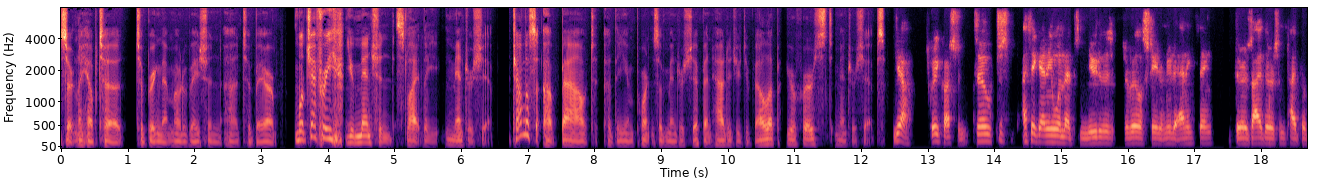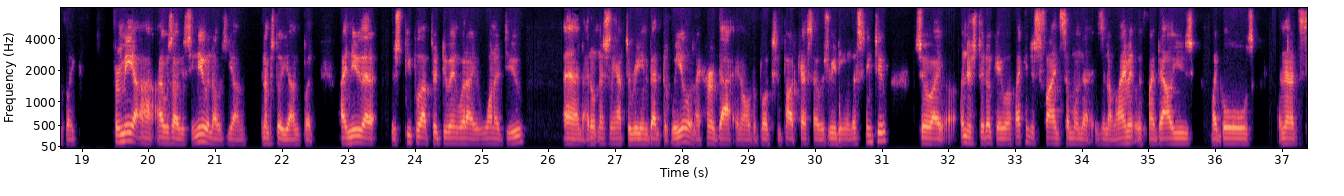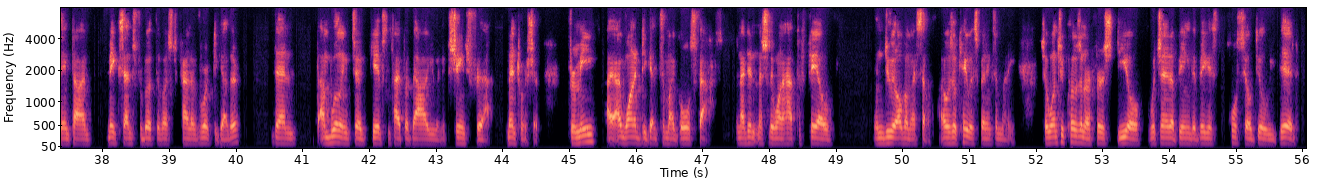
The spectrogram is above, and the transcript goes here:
certainly helped to, to bring that motivation uh, to bear. Well, Jeffrey, you mentioned slightly mentorship. Tell us about uh, the importance of mentorship and how did you develop your first mentorships? Yeah, great question. So, just I think anyone that's new to, this, to real estate or new to anything, there's either some type of like, for me, I, I was obviously new and I was young, and I'm still young, but I knew that there's people out there doing what I want to do, and I don't necessarily have to reinvent the wheel. And I heard that in all the books and podcasts I was reading and listening to. So I understood, okay, well, if I can just find someone that is in alignment with my values, my goals, and then at the same time make sense for both of us to kind of work together, then I'm willing to give some type of value in exchange for that mentorship. For me, I, I wanted to get to my goals fast, and I didn't necessarily want to have to fail and do it all by myself. I was okay with spending some money. So once we closed on our first deal, which ended up being the biggest wholesale deal we did,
